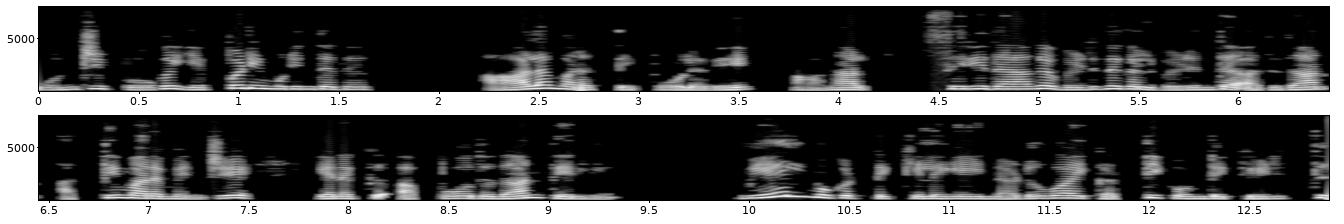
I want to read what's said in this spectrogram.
ஒன்றிப் போக எப்படி முடிந்தது? ஆலமரத்தைப் போலவே ஆனால் சிறிதாக விழுதுகள் விழுந்த அதுதான் அத்திமரமென்றே எனக்கு அப்போதுதான் தெரியும். மேல் முகட்டு கிளையை நடுவாய் கத்தி கொண்டு கிழித்து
